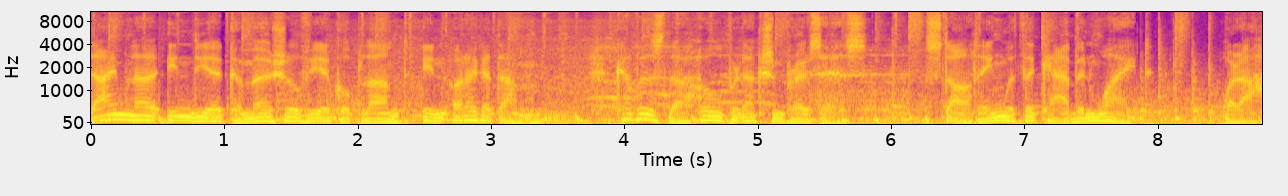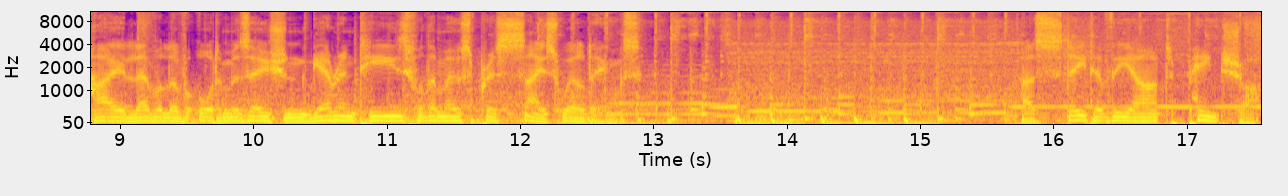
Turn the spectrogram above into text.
Daimler India commercial vehicle plant in Oragadam covers the whole production process, starting with the cab in white, where a high level of automation guarantees for the most precise weldings. A state-of-the-art paint shop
